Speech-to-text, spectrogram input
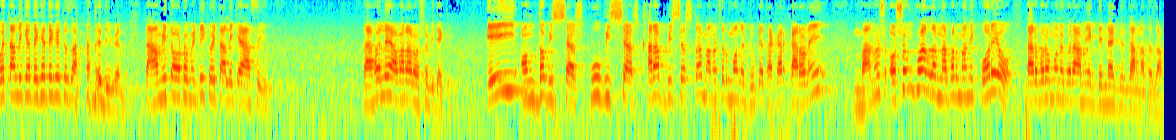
ওই তালিকা দেখে দেখে তো জান্নাতে দিবেন। তা আমি তো অটোমেটিক ওই তালিকায় আছি। তাহলে আমার আর অসুবিধা কি? এই অন্ধবিশ্বাস, কুবিশ্বাস, খারাপ বিশ্বাসটা মানুষের মনে ঢুকে থাকার কারণে মানুষ অসংখ্য আল্লাহ নাফরমানি করেও তারপরে মনে করে, আমি একদিন না একদিন জান্নাতে যাব।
